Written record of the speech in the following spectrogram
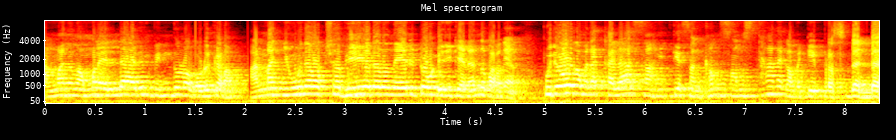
അണ്ണന് നമ്മളെല്ലാവരും പിന്തുണ കൊടുക്കണം. അണ്ണൻ ന്യൂനപക്ഷ ഭീകരത നേരിട്ടുകൊണ്ടിരിക്കുകയാണ് എന്ന് പറഞ്ഞ് പുരോഗമന കലാസാഹിത്യ സംഘം സംസ്ഥാന കമ്മിറ്റി പ്രസിഡന്റ്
